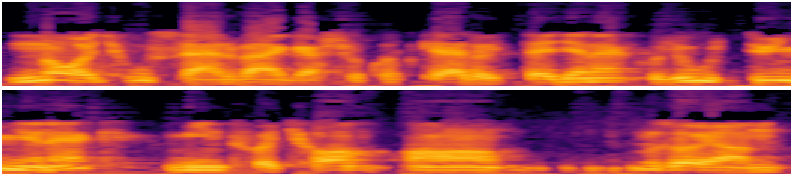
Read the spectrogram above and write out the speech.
nagy huszárvágásokat kell, hogy tegyenek, hogy úgy tűnjenek, minthogyha az olyan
